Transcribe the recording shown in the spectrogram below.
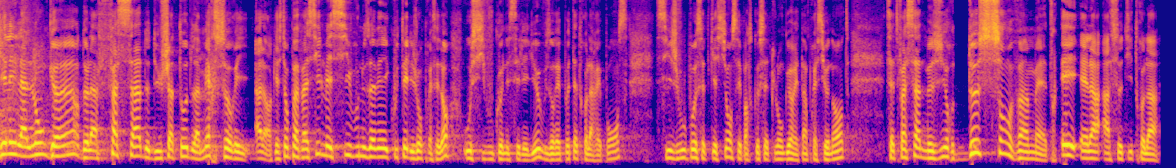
quelle est la longueur de la façade du château de la Mercerie? Alors, question pas facile, mais si vous nous avez écouté les jours précédents, ou si vous connaissez les lieux, vous aurez peut-être la réponse. Si je vous pose cette question, c'est parce que cette longueur est impressionnante. Cette façade mesure 220 mètres et elle a à ce titre-là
